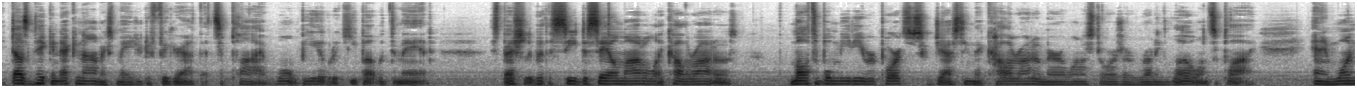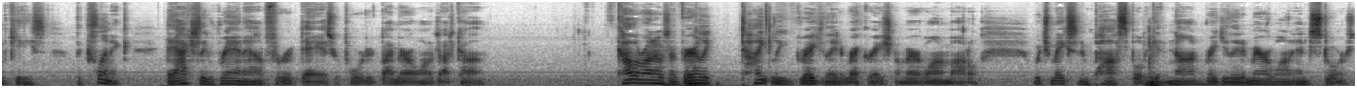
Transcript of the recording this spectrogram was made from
It doesn't take an economics major to figure out that supply won't be able to keep up with demand, especially with a seed to sale model like Colorado's. Multiple media reports are suggesting that Colorado marijuana stores are running low on supply, and in one case, the clinic, they actually ran out for a day, as reported by marijuana.com. Colorado is a tightly regulated recreational marijuana model, which makes it impossible to get non regulated marijuana into stores.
